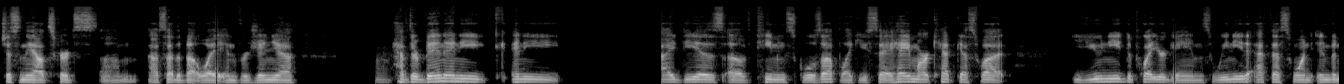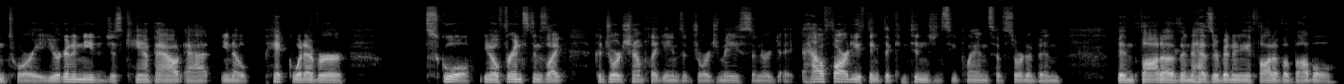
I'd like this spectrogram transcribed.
just in the outskirts um, outside the Beltway in Virginia. Hmm. Have there been any any ideas of teaming schools up? Like you say, hey Marquette, guess what? You need to play your games. We need a FS1 inventory. You're going to need to just camp out at you know pick whatever school. You know, for instance, like could Georgetown play games at George Mason, or how far do you think the contingency plans have sort of been been thought of, and has there been any thought of a bubble?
